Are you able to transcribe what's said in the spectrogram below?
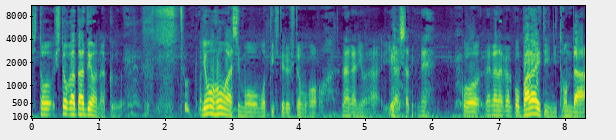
人、人型ではなく、4本足も持ってきてる人も中にはいらっしゃってね、こう、なかなかこうバラエティに富んだ、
